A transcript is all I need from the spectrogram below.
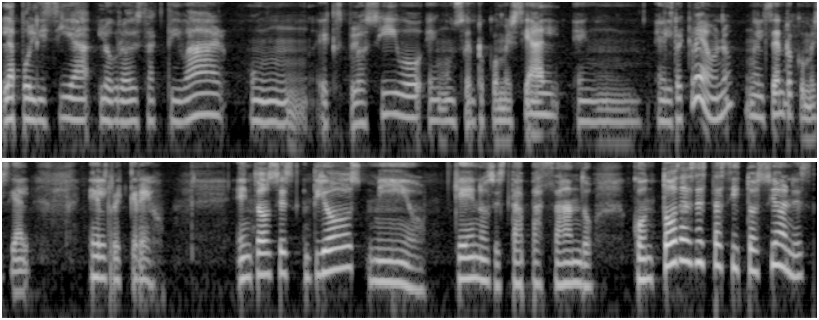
la policía logró desactivar un explosivo en un centro comercial, en el recreo, ¿no? En el centro comercial, el recreo. Entonces, Dios mío, ¿qué nos está pasando? Con todas estas situaciones,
